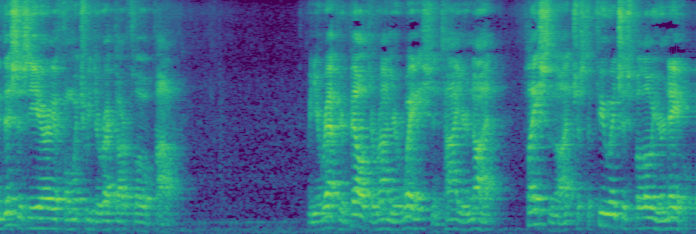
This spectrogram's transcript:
and this is the area from which we direct our flow of power. When you wrap your belt around your waist and tie your knot, place the knot just a few inches below your navel.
